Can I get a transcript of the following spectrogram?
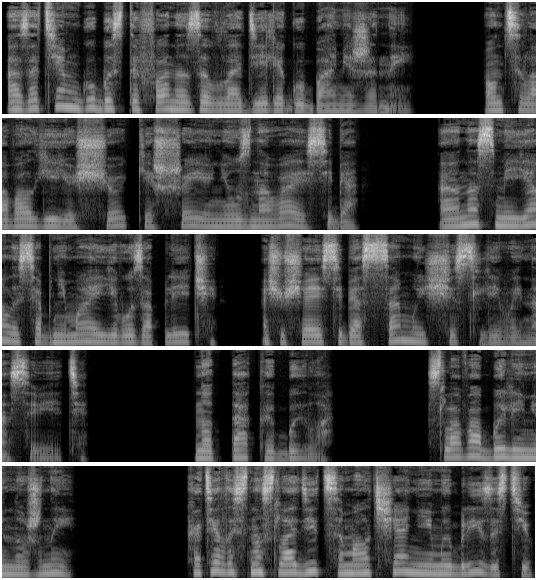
А затем губы Стефана завладели губами жены. Он целовал ее щеки, шею, не узнавая себя, а она смеялась, обнимая его за плечи, ощущая себя самой счастливой на свете. Но так и было. Слова были не нужны. Хотелось насладиться молчанием и близостью,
